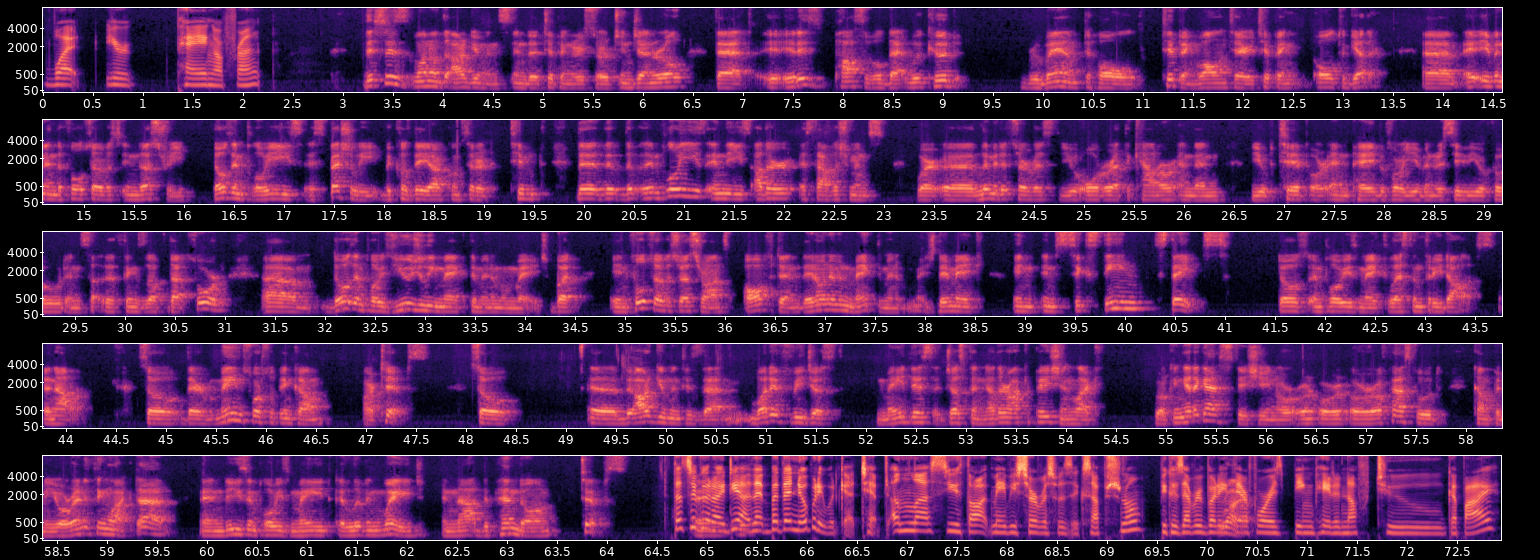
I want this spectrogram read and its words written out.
what you're paying up front? This is one of the arguments in the tipping research in general that it is possible that we could revamp the whole tipping voluntary tipping altogether. Um, even in the full service industry those employees, especially because they are considered tipped, the, the, the employees in these other establishments where uh, limited service, you order at the counter and then you tip or and pay before you even receive your food and so, uh, things of that sort. Um, those employees usually make the minimum wage, but in full service restaurants, often they don't even make the minimum wage. They make in in 16 states, those employees make less than three dollars an hour. So their main source of income are tips. So uh, the argument is that what if we just made this just another occupation like working at a gas station or, or, or a fast food company or anything like that and these employees made a living wage and not depend on tips that's a good idea. If, but then nobody would get tipped unless you thought maybe service was exceptional because everybody right. therefore is being paid enough to get by.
